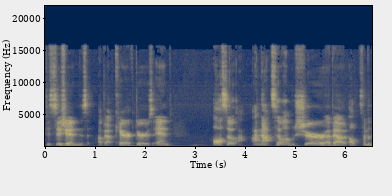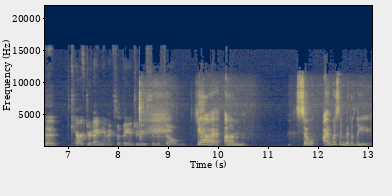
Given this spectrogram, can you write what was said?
decisions about characters and also i'm not so sure about some of the character dynamics that they introduced in the film yeah um so I was admittedly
